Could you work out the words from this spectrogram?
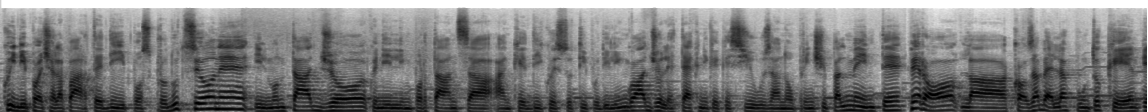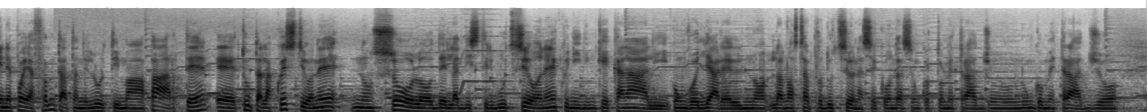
Quindi poi c'è la parte di post-produzione, il montaggio, quindi l'importanza anche di questo tipo di linguaggio, le tecniche che si usano principalmente, però la cosa bella è appunto che viene poi affrontata nell'ultima parte eh, tutta la questione non solo della distribuzione, quindi in che canali convogliare la nostra produzione a seconda se è un cortometraggio, un lungometraggio,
